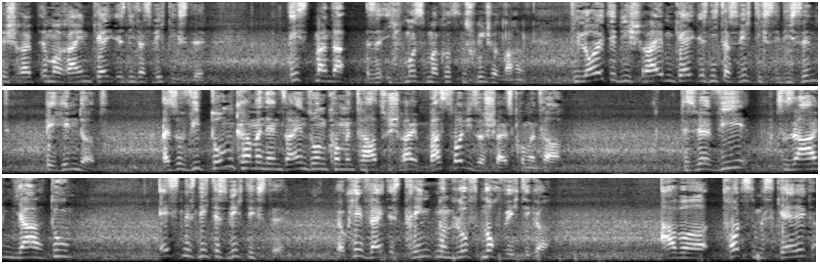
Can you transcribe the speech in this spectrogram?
Scheiße schreibt immer rein, Geld ist nicht das Wichtigste? Ist man da, also ich muss mal kurz einen Screenshot machen. Die Leute, die schreiben, Geld ist nicht das Wichtigste, die sind behindert. Also wie dumm kann man denn sein, so einen Kommentar zu schreiben? Was soll dieser Scheiß-Kommentar? Das wäre wie zu sagen, ja, du, Essen ist nicht das Wichtigste. Ja, okay, vielleicht ist Trinken und Luft noch wichtiger. Aber trotzdem ist Geld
